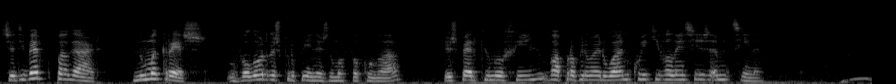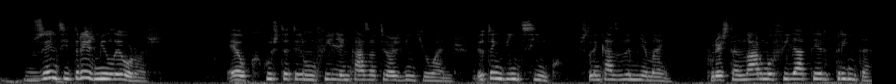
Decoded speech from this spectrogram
Se eu tiver que pagar numa creche o valor das propinas de uma faculdade, eu espero que o meu filho vá para o primeiro ano com equivalências à medicina. 203 mil euros é o que custa ter um filho em casa até aos 21 anos. Eu tenho 25, estou em casa da minha mãe. Por este andar, o meu filho há ter 30,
